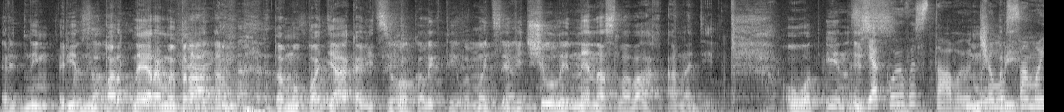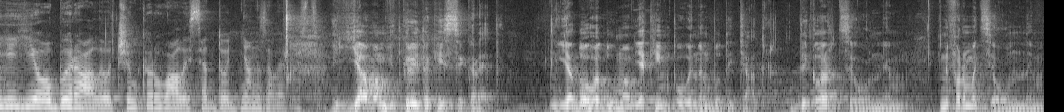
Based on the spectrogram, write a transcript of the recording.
рідним, рідним партнером і братом. Тому подяка від цього колективу. Ми це відчули не на словах, а на ділі. От, і З якою виставою? Ми Чому при- саме її обирали? От чим керувалися до Дня Незалежності? Я вам відкрию такий секрет. Я довго думав, яким повинен бути театр: деклараційним, інформаційним.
